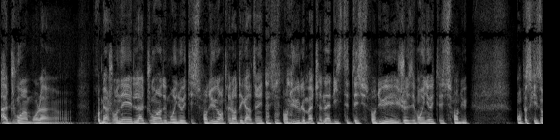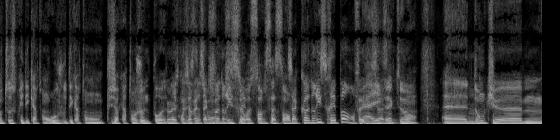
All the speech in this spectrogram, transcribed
adjoint, bon là, première journée, l'adjoint de Mourinho était suspendu, l'entraîneur des gardiens était suspendu, le match analyste était suspendu et José Mourinho était suspendu. Bon, parce qu'ils ont tous pris des cartons rouges ou des cartons, plusieurs cartons jaunes pour. des sa connerie se ressemble, ça Sa connerie se répand en fait. exactement. Euh, hmm. Donc, euh,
